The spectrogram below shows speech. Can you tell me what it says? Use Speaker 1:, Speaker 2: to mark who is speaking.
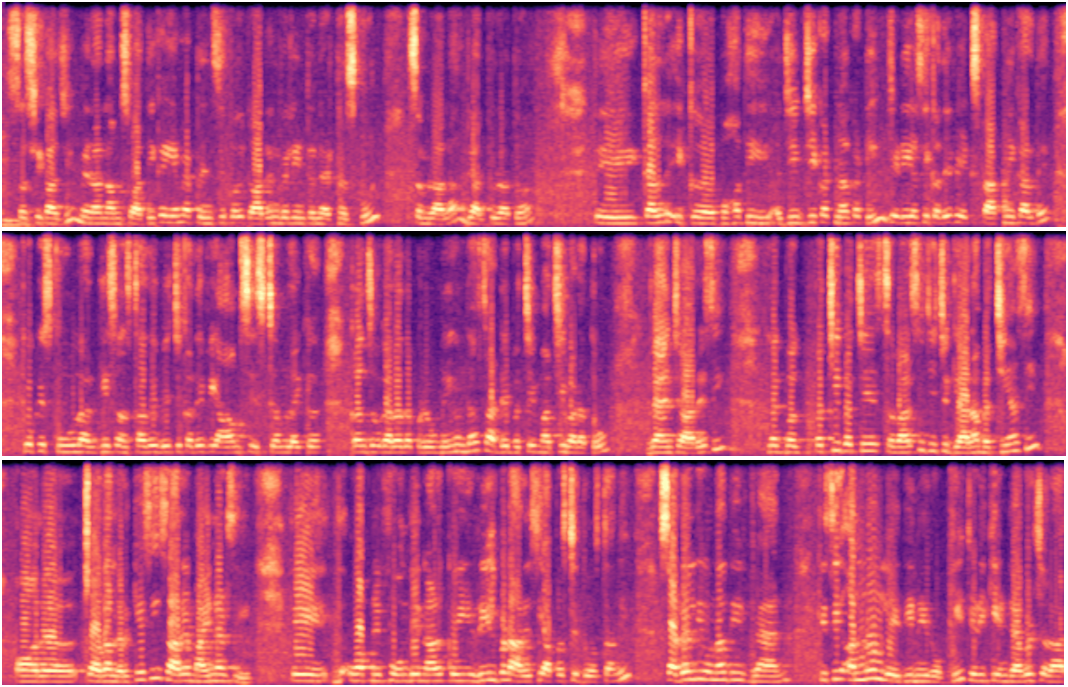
Speaker 1: ਸਤਿ ਸ਼੍ਰੀ ਅਕਾਲ ਜੀ, ਮੇਰਾ ਨਾਮ ਸਵਾਤੀ ਕਈ ਹੈ, ਮੈਂ principal Garden Valley International School Samrala, Jalpura ਤੋਂ ਹਾਂ। ਤੇ ਕੱਲ ਇੱਕ ਬਹੁਤ ਹੀ ਅਜੀਬ ਜੀ ਘਟਨਾ ਘਟੀ, ਜਿਹੜੀ ਅਸੀਂ ਕਦੇ ਵੀ ਐਕਸਪੈਕਟ ਨਹੀਂ ਕਰਦੇ, ਕਿਉਂਕਿ ਸਕੂਲ ਵਰਗੀ ਸੰਸਥਾ ਦੇ ਵਿੱਚ ਕਦੇ ਵੀ ਆਮ ਸਿਸਟਮ ਲਾਈਕ ਕੰਸ ਵਗੈਰਾ ਦਾ ਪ੍ਰਯੋਗ ਨਹੀਂ ਹੁੰਦਾ। ਸਾਡੇ ਬੱਚੇ ਮਾਚੀਵਾੜਾ ਤੋਂ ਵੈਨ ਚ ਆ ਰਹੇ ਸੀ। ਲਗਭਗ 25 ਬੱਚੇ ਸਵਾਰ ਸੀ ਜਿਸ ਚ 11 ਬੱਚੀਆਂ ਸੀ ਔਰ 14 ਲੜਕੇ ਸੀ, ਸਾਰੇ ਮਾਈਨਰ ਸੀ। ਤੇ ਉਹ ਆਪਣੇ ਫੋਨ ਦੇ ਨਾਲ ਕੋਈ ਰੀਲ ਬਣਾ ਰਹੇ ਸੀ ਆਪਸ ਵਿੱਚ ਦੋਸਤਾਂ ਦੀ। ਸਡਨਲੀ ਉਹਨਾਂ ਦੀ ਵੈਨ ਕਿਸੇ ਅਨਨੋਨ ਲੇਡੀ ਨੇ ਰੋਕੀ, ਜਿਹੜੀ ਕਿ ਐਂਡੇਵਰ ਚਲਾ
